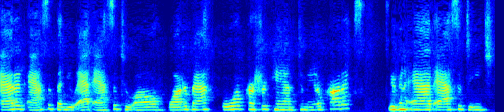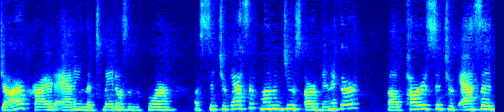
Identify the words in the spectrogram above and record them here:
added acid that you add acid to all water bath or pressure can tomato products. You're going to add acid to each jar prior to adding the tomatoes in the form of citric acid, lemon juice, or vinegar. Uh, powdered citric acid,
